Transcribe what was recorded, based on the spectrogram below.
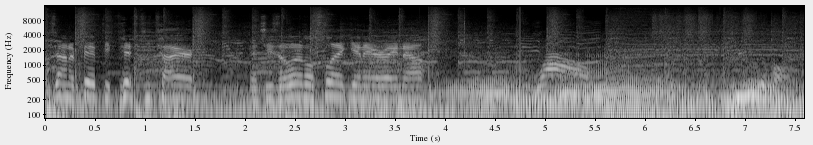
He's on a 50-50 tire and she's a little slick in here right now. Wow. Beautiful.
